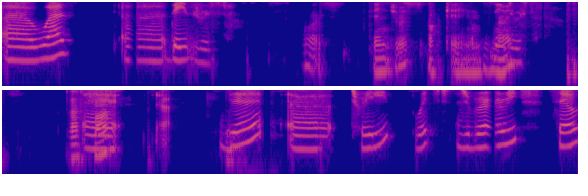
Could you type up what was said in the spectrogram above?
uh, was dangerous. Was dangerous. Okay, number dangerous. nine. Last one. The tree which Jibril saw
